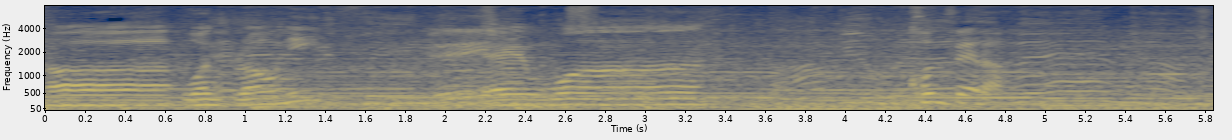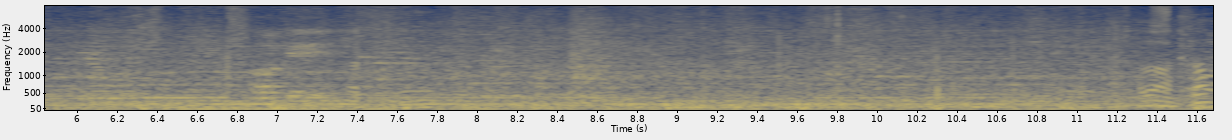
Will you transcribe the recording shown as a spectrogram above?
Uh, one brownie and one confera. 받아왔어?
